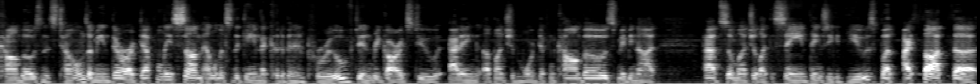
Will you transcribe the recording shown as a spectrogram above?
combos and its tones. I mean, there are definitely some elements of the game that could have been improved in regards to adding a bunch of more different combos. Maybe not have so much of like the same things you could use, but I thought the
